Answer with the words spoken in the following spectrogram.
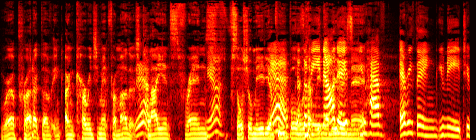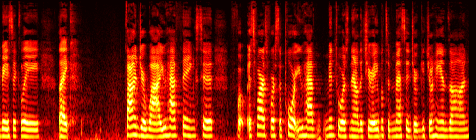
we're a product of en- encouragement from others, Yeah. clients, friends, Yeah. social media Yeah, people. because I mean nowadays you have everything you need to basically like find your why. You have things to for, as far as for support, you have mentors now that you're able to message or get your hands on.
